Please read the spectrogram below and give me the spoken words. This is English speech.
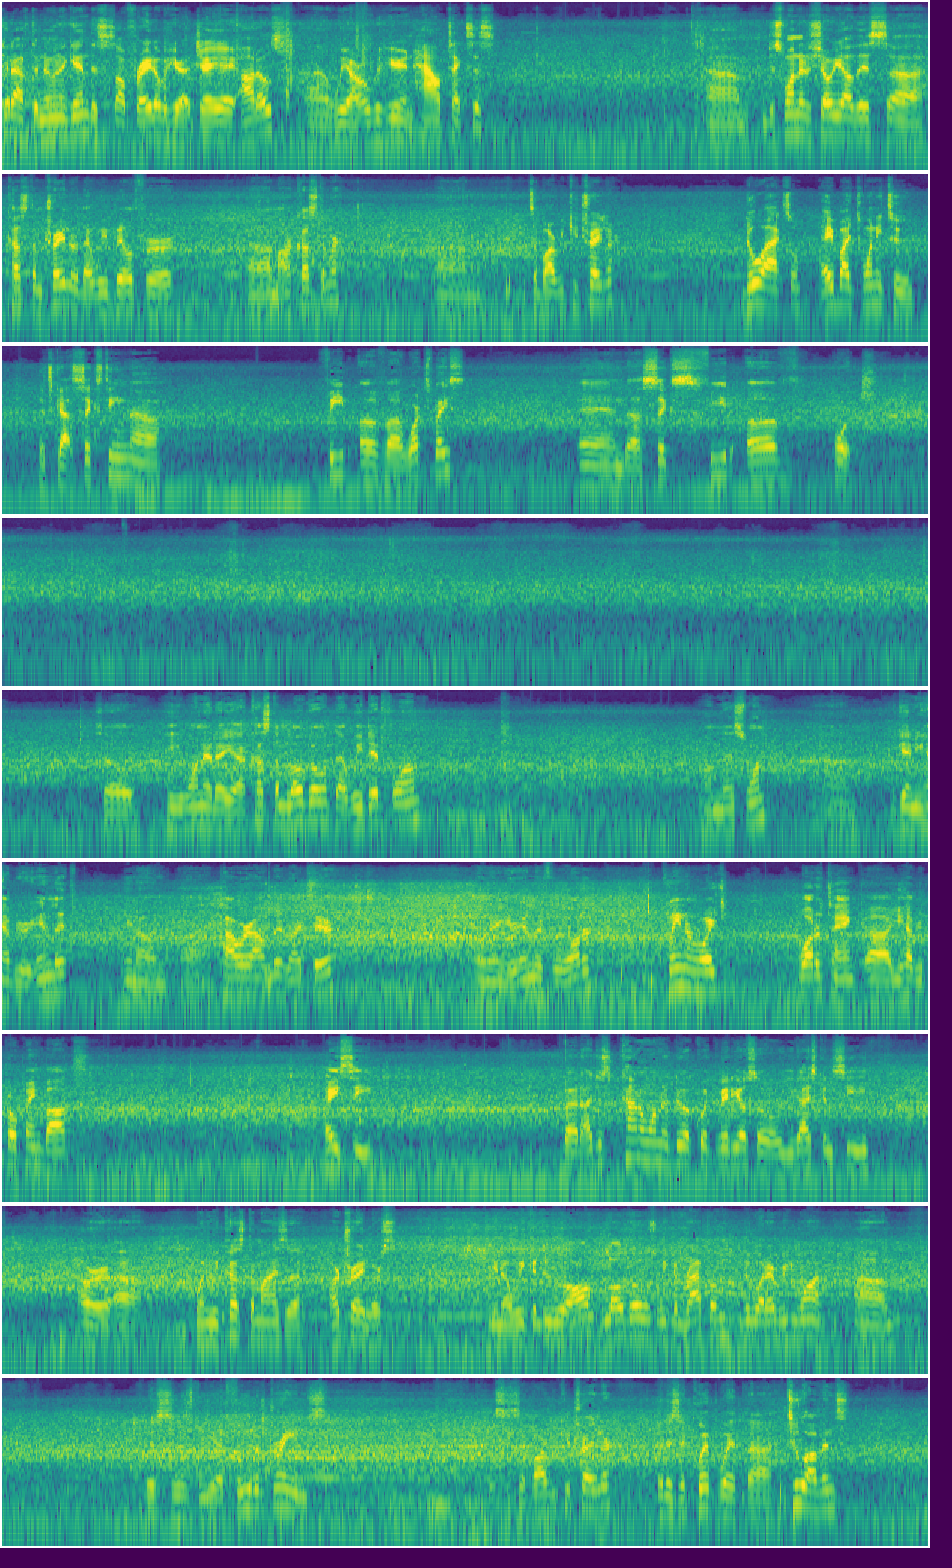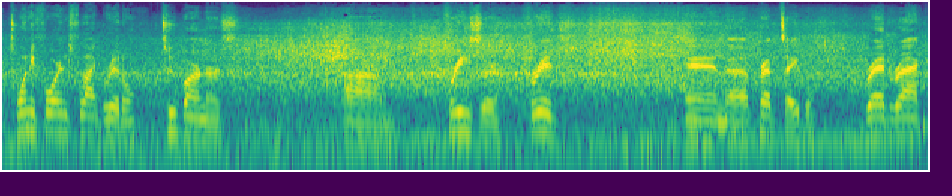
Good afternoon again. This is Alfredo over here at JA Autos. Uh, we are over here in Howe, Texas. Um, I just wanted to show y'all this uh, custom trailer that we built for um, our customer. Um, it's a barbecue trailer, dual axle, 8 by 22. It's got 16 uh, feet of uh, workspace and uh, six feet of porch. So he wanted a, uh custom logo that we did for him on this one. Um, again, you have your inlet, you know, and, uh, power outlet right there, and then your inlet for water. Clean and white water tank. Uh, you have your propane box, AC. But I just kind of wanted to do a quick video so you guys can see our uh, when we customize uh, our trailers. You know we can do all logos we can wrap them do whatever you want. Um, this is the uh, food of dreams. This is a barbecue trailer. It is equipped with uh, two ovens 24 inch flat griddle two burners um, freezer fridge and uh, prep table bread rack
